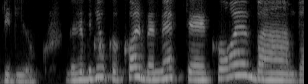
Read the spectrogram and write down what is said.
בדיוק. וזה בדיוק, הכל באמת אה, קורה ב... ב...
